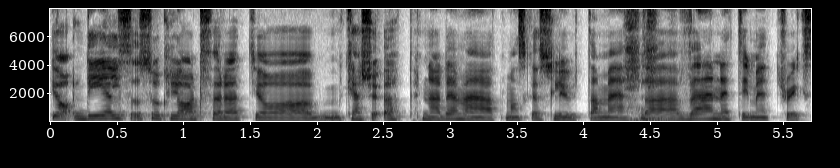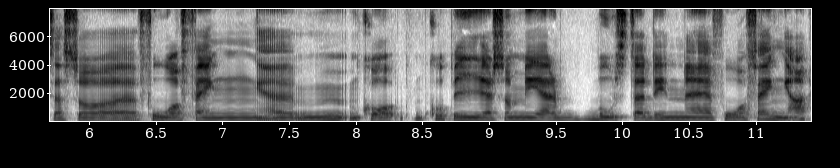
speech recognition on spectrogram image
ja, dels såklart för att jag kanske öppnade med att man ska sluta mäta vanity metrics, alltså fåfäng, eh, kopior som mer boostar din eh, fåfänga.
